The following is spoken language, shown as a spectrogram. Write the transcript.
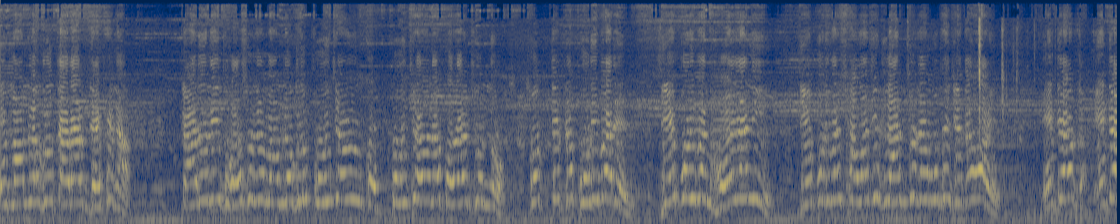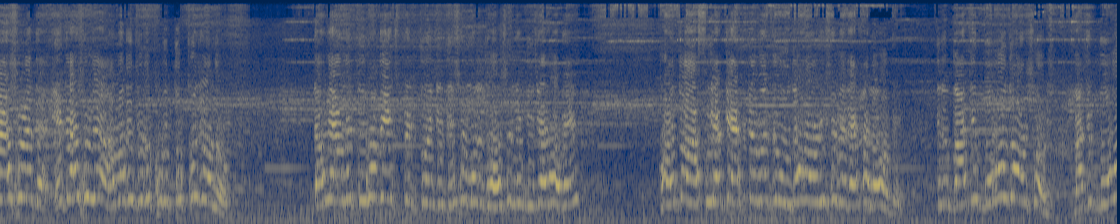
এই মামলাগুলো তারা আর দেখে না কারণ এই ধর্ষণের মামলাগুলো পরিচালনা পরিচালনা করার জন্য প্রত্যেকটা পরিবারের যে পরিমাণ হয়রানি যে পরিমাণ সামাজিক লাঞ্ছনার মধ্যে যেতে হয় এটা আসলে এটা আসলে আমাদের জন্য খুবই দুঃখজনক। তাহলে আমরা কীভাবে এক্সপেক্ট করি যে দেশের মধ্যে ধর্ষণের বিচার হবে? হয়তো আসিয়াকে একটা মাত্র উদাহরণ হিসেবে দেখানো হবে। কিন্তু বাকি বহু ধর্ষণ, বাকি বহু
